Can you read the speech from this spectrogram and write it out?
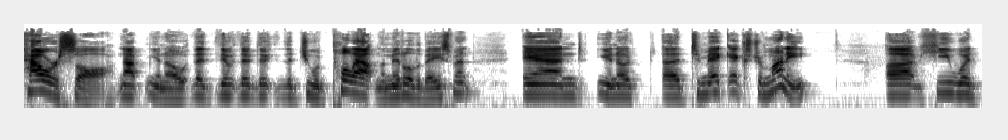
power saw, not you know that that, you would pull out in the middle of the basement, and you know uh, to make extra money, uh, he would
